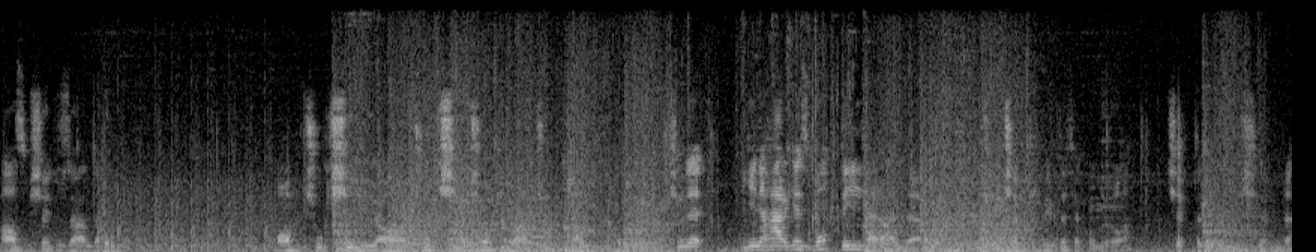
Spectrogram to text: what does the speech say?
Az bir şey düzeldi. Abi çok iyi ya. Çok iyi, çok güzel, çok güzel. Şimdi yine herkes bot değil herhalde. Çünkü chapter 1'de tek oluyor o. Chapter 1'in işlerinde.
